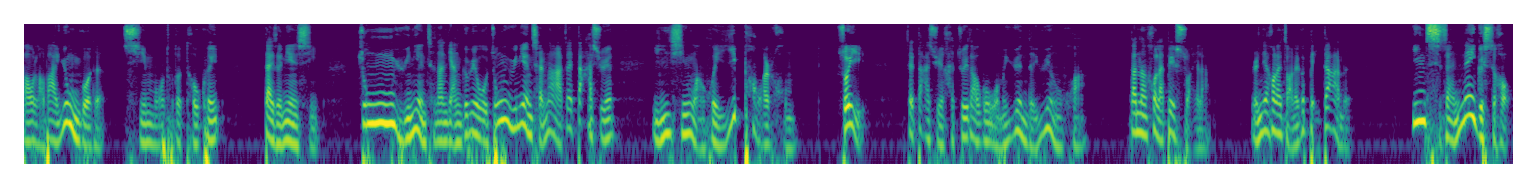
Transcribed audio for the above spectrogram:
把我老爸用过的骑摩托的头盔戴着练习，终于练成了。两个月，我终于练成了，在大学迎新晚会一炮而红。所以，在大学还追到过我们院的院花，当然后来被甩了，人家后来找了一个北大的。因此，在那个时候，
